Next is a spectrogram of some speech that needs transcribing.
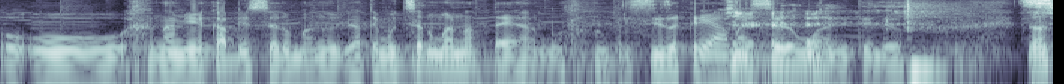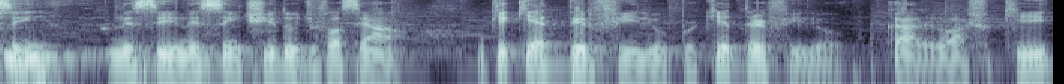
O, o, na minha cabeça, o ser humano já tem muito ser humano na Terra, não, não precisa criar mais ser humano, entendeu? Então, Sim. assim, nesse, nesse sentido de falar assim, ah, o que, que é ter filho? Por que ter filho? Cara, eu acho que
